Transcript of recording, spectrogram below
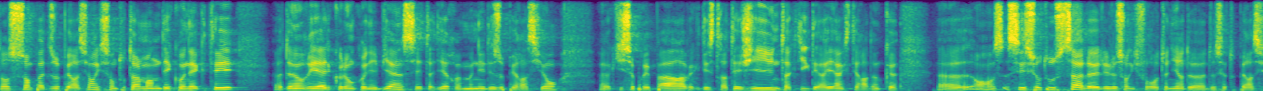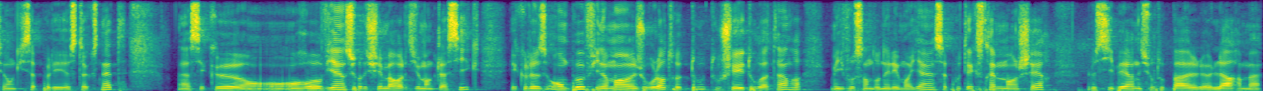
Donc ce ne sont pas des opérations qui sont totalement déconnectées euh, d'un réel que l'on connaît bien, c'est-à-dire mener des opérations euh, qui se préparent avec des stratégies, une tactique derrière, etc. Donc c'est surtout ça les leçons qu'il faut retenir de, de cette opération qui s'appelait Stuxnet. Euh, c'est qu'on on revient sur des schémas relativement classiques et que on peut finalement un jour ou l'autre tout toucher, tout atteindre, mais il faut s'en donner les moyens. Ça coûte extrêmement cher. Le cyber n'est surtout pas l'arme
